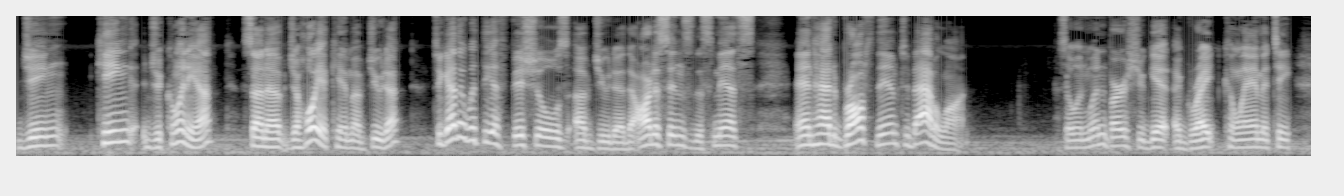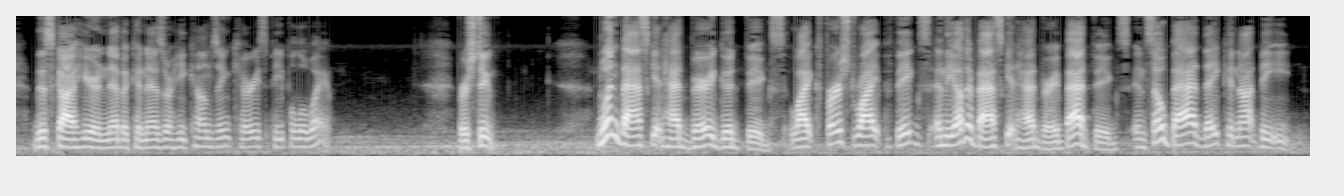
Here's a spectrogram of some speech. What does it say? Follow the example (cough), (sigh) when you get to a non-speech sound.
King King Jeconiah, son of Jehoiakim of Judah, together with the officials of Judah, the artisans, the smiths, and had brought them to Babylon. So in one verse you get a great calamity. This guy here, Nebuchadnezzar, he comes and carries people away. Verse 2. One basket had very good figs, like first ripe figs, and the other basket had very bad figs, and so bad they could not be eaten.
